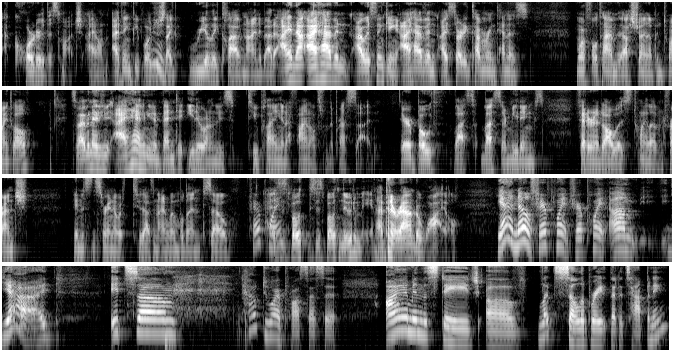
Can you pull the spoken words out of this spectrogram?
a quarter this much. I don't. I think people are just hmm. like really cloud nine about it. I I haven't. I was thinking I haven't. I started covering tennis more full time at the Australian Open 2012. So I haven't. Even, I haven't even been to either one of these two playing in a finals from the press side. They were both last last their meetings. Federer and Nadal was 2011 French. Venus and Serena with 2009 Wimbledon. So Fair point. This is both. This is both new to me, and I've been around a while. Yeah, no, fair point, fair point. Um, yeah, I, it's um, how do I process it? I am in the stage of let's celebrate that it's happening.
